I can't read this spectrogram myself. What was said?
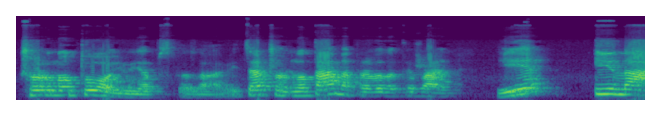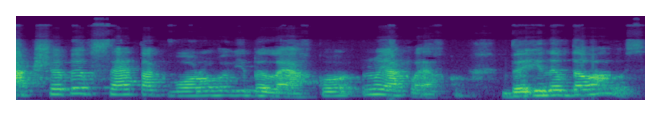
чорнотою, я б сказав. І ця чорнота, на превеликий жаль, є. Інакше би все так ворогові би легко, ну як легко, би і не вдавалося.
